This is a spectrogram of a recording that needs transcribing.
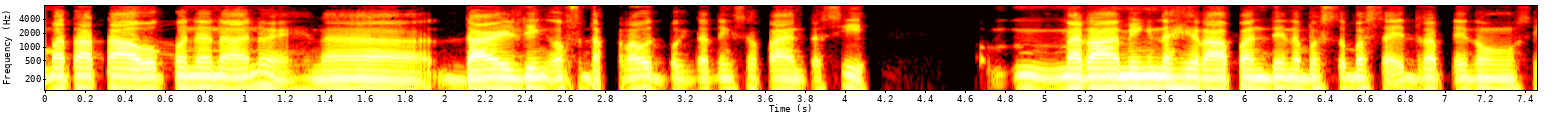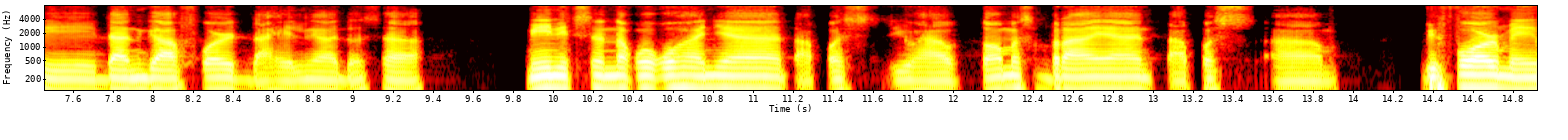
matatawag ko na na ano eh, na darling of the crowd pagdating sa fantasy. Maraming nahirapan din na basta-basta i-drop nitong si Dan Gafford dahil nga doon sa minutes na nakukuha niya. Tapos you have Thomas Bryant, tapos um, before may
